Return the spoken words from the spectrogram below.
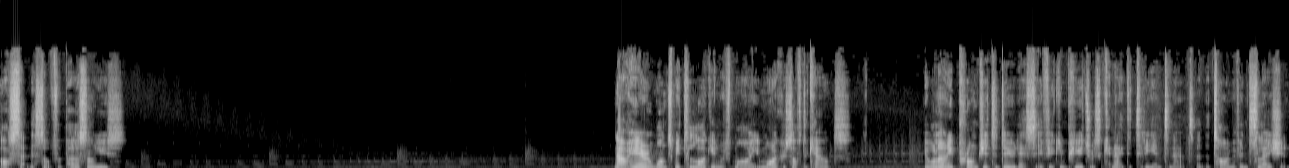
I'll set this up for personal use. Now here it wants me to log in with my Microsoft account. It will only prompt you to do this if your computer is connected to the internet at the time of installation.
